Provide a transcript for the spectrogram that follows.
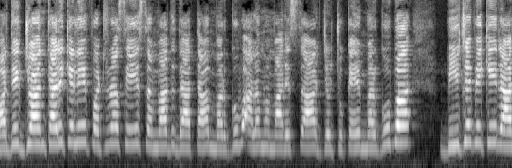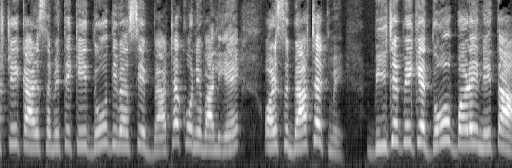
और अधिक जानकारी के लिए पटना से संवाददाता मरगुब आलम हमारे साथ जुड़ चुके हैं। मरगुब, बीजेपी की राष्ट्रीय कार्य समिति की दो दिवसीय बैठक होने वाली है और इस बैठक में बीजेपी के दो बड़े नेता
